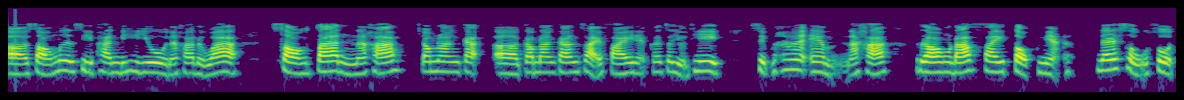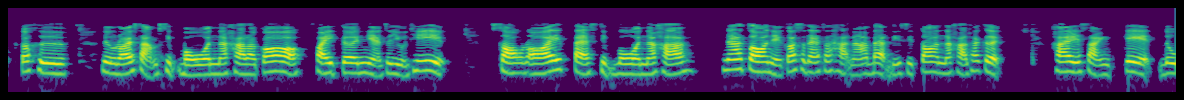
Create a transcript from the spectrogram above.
อ่อ24,000 BTU นะคะ หรือว่า 2 ตันนะคะกำลังกะเอ่อกำลังการสายไฟเนี่ยก็จะอยู่ที่ 15 แอมป์นะคะ รองรับไฟตกเนี่ยได้สูงสุดก็คือ 130 โวลต์นะคะ แล้วก็ไฟเกินเนี่ยจะอยู่ที่ 280 โวลต์นะคะ หน้าจอเนี่ยก็แสดงสถานะแบบดิจิตอลนะคะ ถ้าเกิดใครสังเกตดู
